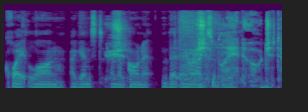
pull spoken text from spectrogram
quite long against an opponent that interacts with you. an Ojutai.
